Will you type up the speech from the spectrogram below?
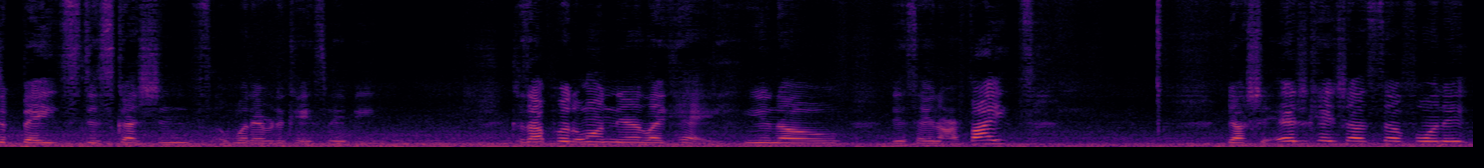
debates, discussions, whatever the case may be. Because I put on there, like, hey, you know, this ain't our fight. Y'all should educate yourself on it.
